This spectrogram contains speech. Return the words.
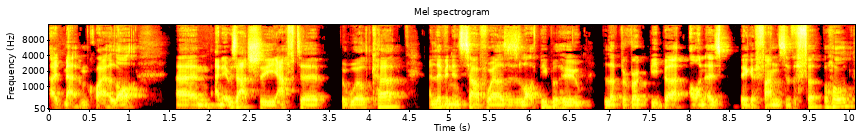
I'd met them quite a lot. Um, and it was actually after the World Cup. And living in South Wales, there's a lot of people who love the rugby but aren't as big a fans of the football.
